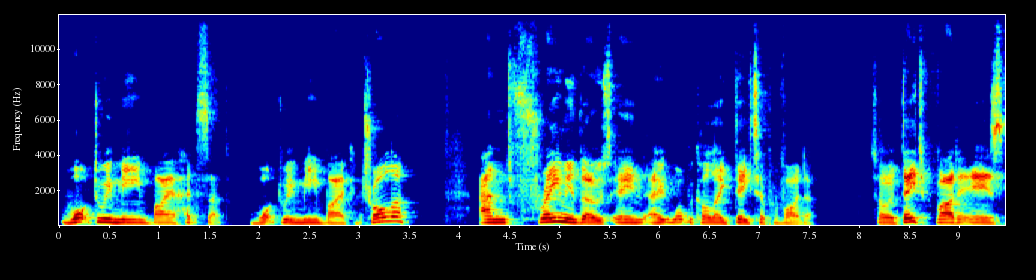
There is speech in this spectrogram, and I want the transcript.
what do we mean by a headset? What do we mean by a controller? And framing those in a what we call a data provider. So a data provider is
